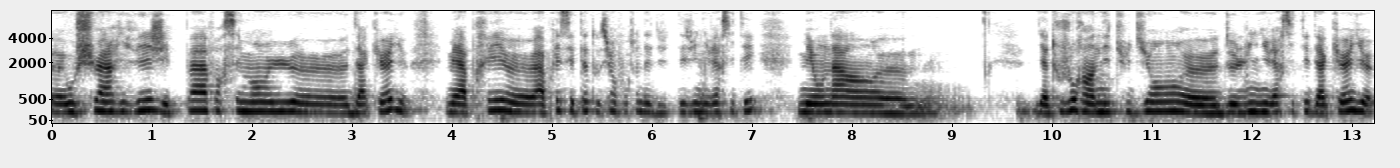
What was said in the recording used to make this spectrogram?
où je suis arrivée, j'ai pas forcément eu d'accueil. Mais après, après c'est peut-être aussi en fonction des, des universités. Mais on a un il y a toujours un étudiant de l'université d'accueil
